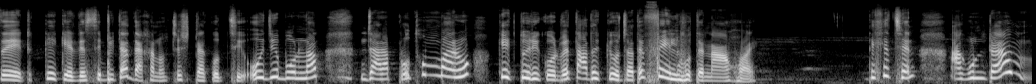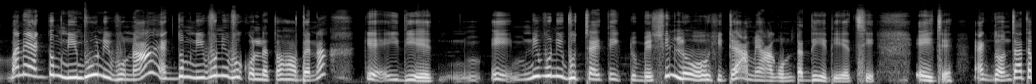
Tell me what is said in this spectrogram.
জেড কেকের রেসিপিটা দেখানোর চেষ্টা করছি। ওই যে বললাম, যারা প্রথমবারও কেক তৈরি করবে, তাদেরকেও যাতে ফেল হতে না হয়। দেখেছেন? আগুনটা মানে একদম নিভু নিভু না, একদম নিভু নিভু করলে তো হবে না। কে এই দিয়ে, এই নিভু নিভুর চাইতে একটু বেশি লো হিটে আমি আগুনটা দিয়ে দিয়েছি। এই যে, একদম যাতে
